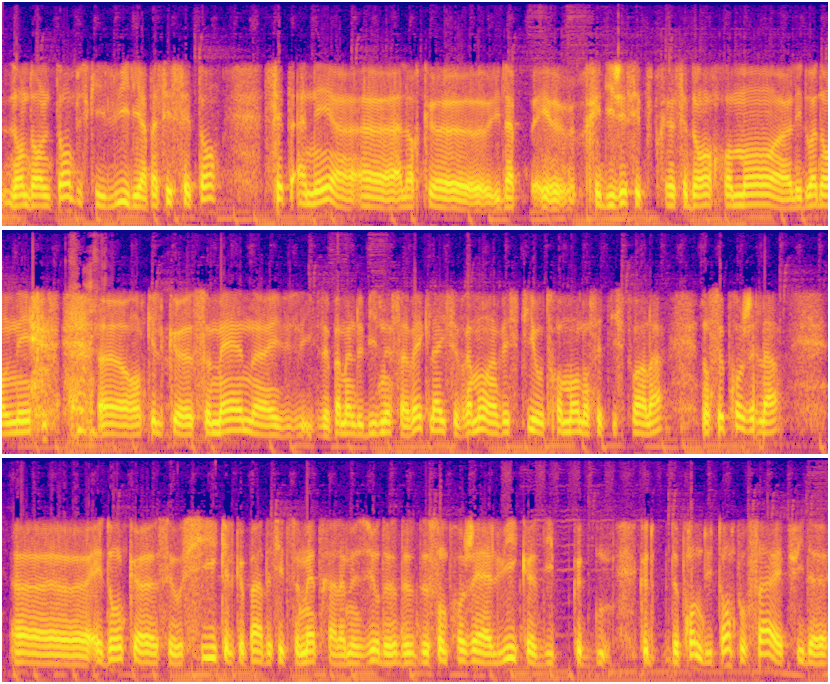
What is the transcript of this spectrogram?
dans, dans le temps, puisqu'il lui, il y a passé sept ans cette année, euh, alors que euh, a euh, rédigé ses précédents romans, Les Doigts dans le nez, en quelques semaines, il, il, faisait pas mal de business avec. Là, il s'est vraiment investi autrement dans cette histoire-là, dans ce projet-là. Euh, et donc, euh, c'est aussi quelque part d'essayer de se mettre à la mesure de, de, de son projet à lui que, que, que, de prendre du temps pour ça et puis de,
